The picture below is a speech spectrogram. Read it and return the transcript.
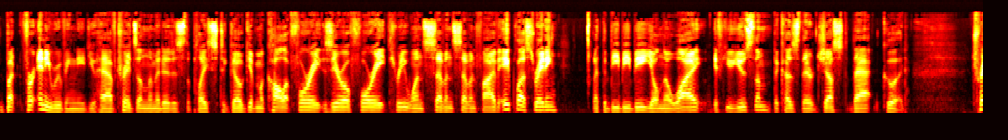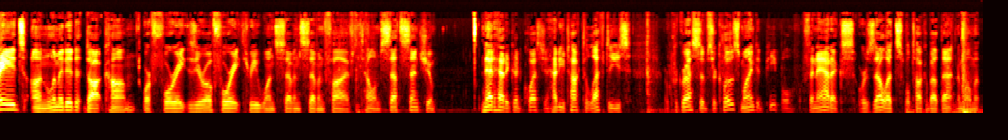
but for any roofing need you have, Trades Unlimited is the place to go. Give them a call at 480-483-1775. A plus rating at the BBB. You'll know why if you use them because they're just that good. TradesUnlimited.com or 480-483-1775. Tell them Seth sent you. Ned had a good question. How do you talk to lefties progressives or closed minded people, fanatics or zealots? We'll talk about that in a moment.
